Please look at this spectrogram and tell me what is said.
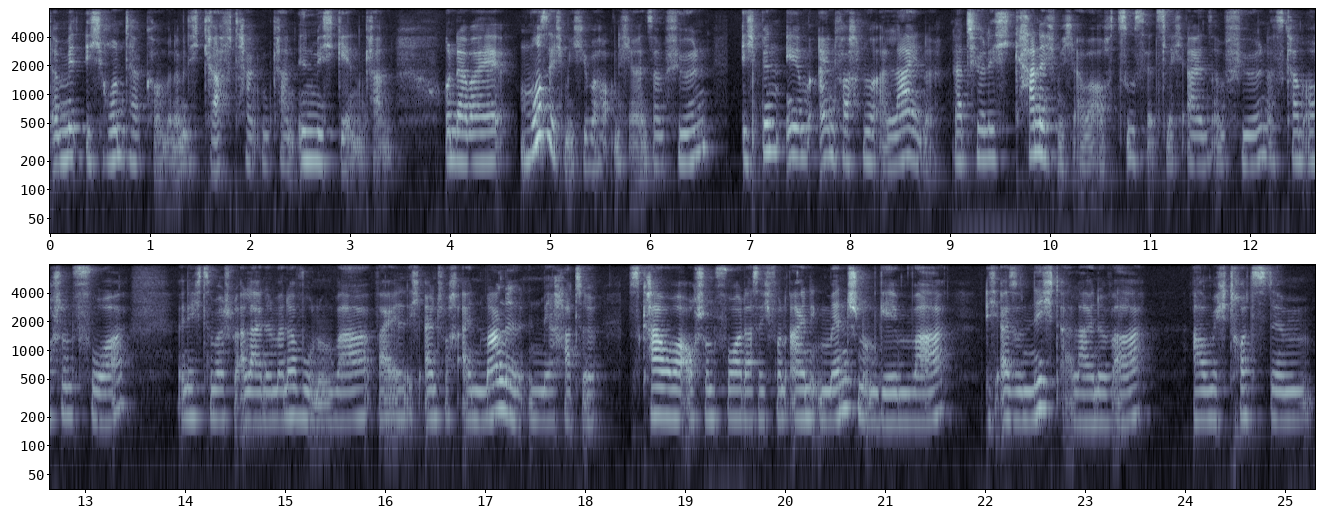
damit ich runterkomme, damit ich Kraft tanken kann, in mich gehen kann. Und dabei muss ich mich überhaupt nicht einsam fühlen. Ich bin eben einfach nur alleine. Natürlich kann ich mich aber auch zusätzlich einsam fühlen. Das kam auch schon vor, wenn ich zum Beispiel alleine in meiner Wohnung war, weil ich einfach einen Mangel in mir hatte. Es kam aber auch schon vor, dass ich von einigen Menschen umgeben war, ich also nicht alleine war, aber mich trotzdem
